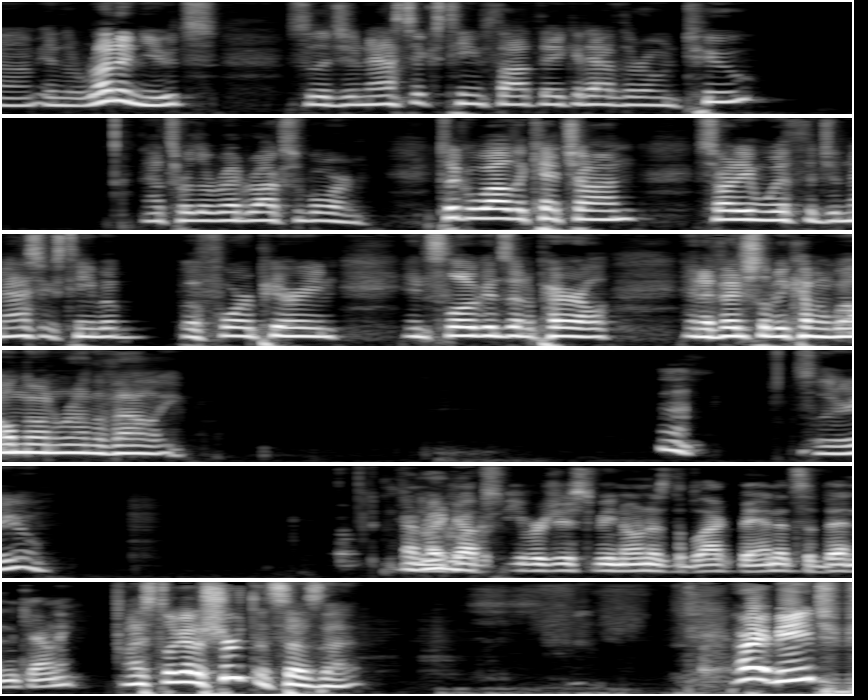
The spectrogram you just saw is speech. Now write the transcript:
um, in the Runnin' Utes, so the gymnastics team thought they could have their own too. That's where the Red Rocks were born. Took a while to catch on, starting with the gymnastics team, but before appearing in slogans and apparel, and eventually becoming well known around the valley. Hmm. So there you go. The And Red like how the Beavers used to be known as the Black Bandits of Benton County. I still got a shirt that says that. All right, Beach.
